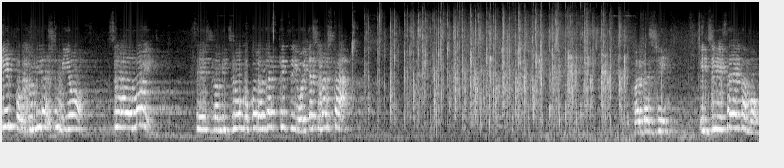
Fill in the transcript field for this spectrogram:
一歩踏み出してみよう。そう思い政治の道を志す決意をいたしました。私市井さやかも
